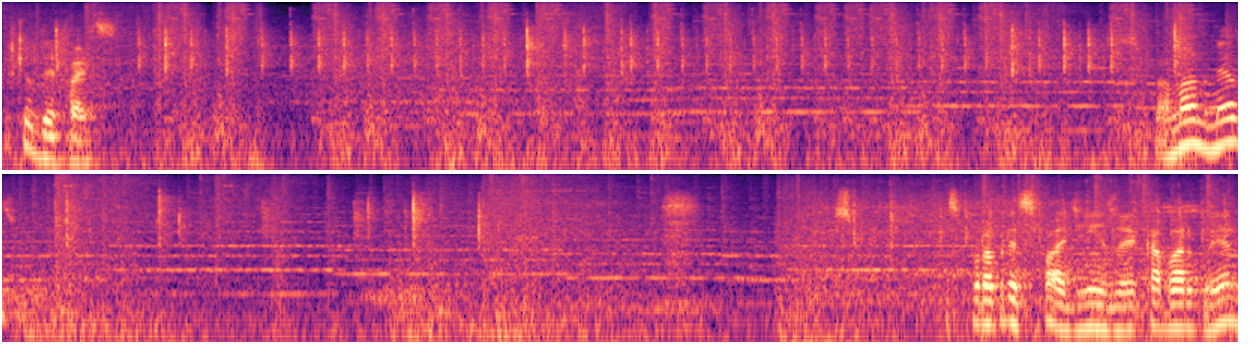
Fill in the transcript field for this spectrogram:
O que o D faz? Spamando mesmo? Próprias fadinhas aí acabaram com ele.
